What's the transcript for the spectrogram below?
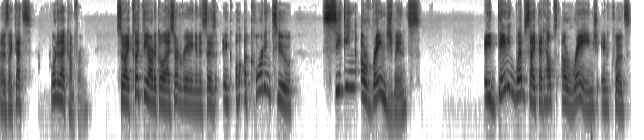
I was like that's where did that come from? So I clicked the article I started reading and it says according to seeking arrangements a dating website that helps arrange in quotes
